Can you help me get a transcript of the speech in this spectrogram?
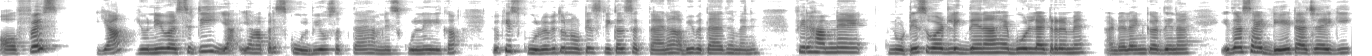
office या यूनिवर्सिटी या यहाँ पर स्कूल भी हो सकता है, हमने स्कूल नहीं लिखा, क्योंकि स्कूल में भी तो नोटिस निकल सकता है ना, अभी बताया था मैंने। फिर हमने नोटिस वर्ड लिख देना है बोल्ड लेटर में, अंडरलाइन कर देना है, इधर साइड डेट आ जाएगी।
